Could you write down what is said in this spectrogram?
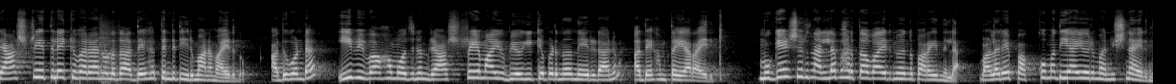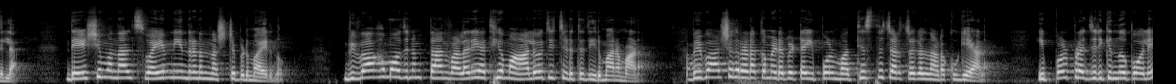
രാഷ്ട്രീയത്തിലേക്ക് വരാനുള്ളത് അദ്ദേഹത്തിന്റെ തീരുമാനമായിരുന്നു. അതുകൊണ്ട് ഈ വിവാഹമോചനം രാഷ്ട്രീയമായി ഉപയോഗിക്കപ്പെടുന്നത് നേരിടാനും അദ്ദേഹം തയ്യാറായിരിക്കും. മുകേഷ് ഒരു നല്ല ഭർത്താവായിരുന്നു എന്ന് പറയുന്നില്ല. വളരെ പക്വമതിയായ ഒരു മനുഷ്യനായിരുന്നില്ല. ദേഷ്യം വന്നാൽ സ്വയം നിയന്ത്രണം നഷ്ടപ്പെടുമായിരുന്നു. വിവാഹമോചനം താൻ വളരെയധികം ആലോചിച്ചെടുത്ത തീരുമാനമാണ്. അഭിഭാഷകരടക്കം ഇടപെട്ട് ഇപ്പോൾ മധ്യസ്ഥ ചർച്ചകൾ നടക്കുകയാണ്. ഇപ്പോൾ പ്രചരിക്കുന്നത് പോലെ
